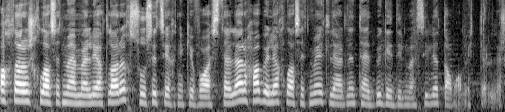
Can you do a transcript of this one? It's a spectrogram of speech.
Axtarış xilas etmə əməliyyatları xüsusi texniki vasitələr, ha belə xilas etmə etlərinin tətbiq edilməsi ilə davam etdirilir.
